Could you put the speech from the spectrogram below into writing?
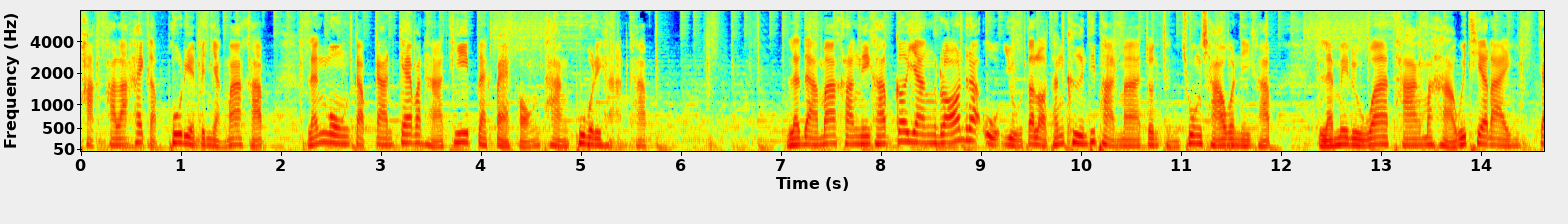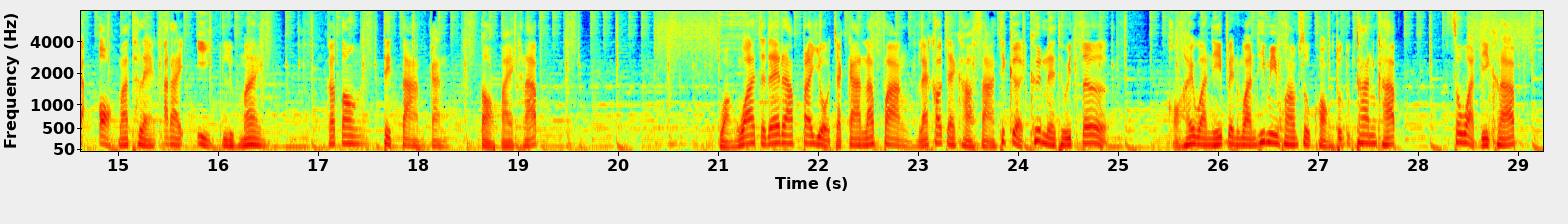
ผลักภาระให้กับผู้เรียนเป็นอย่างมากครับ และงงกับการแก้ปัญหาที่แปลก ๆ ของทางผู้บริหารครับ และดราม่าครั้งนี้ครับก็ยังร้อนระอุอยู่ตลอดทั้งคืนที่ผ่านมาจนถึงช่วงเช้าวันนี้ครับ และไม่รู้ว่าทางมหาวิทยาลัยจะออกมาแถลงอะไรอีกหรือไม่ ก็ต้องติดตามกันต่อไปครับ หวังว่าจะได้รับประโยชน์จากการรับฟัง และเข้าใจข่าวสารที่เกิดขึ้นใน Twitter ขอให้วันนี้เป็นวันที่มีความสุขของทุกๆท่านครับ สวัสดีครับ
